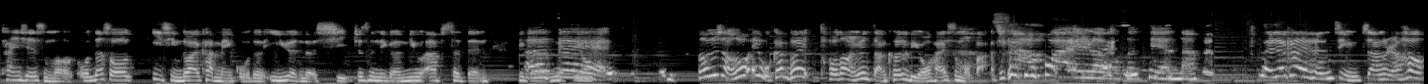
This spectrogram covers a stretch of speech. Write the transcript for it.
看一些什么。我那时候疫情都在看美国的医院的戏，就是那个 New Amsterdam 那个没有，然后就想说，哎，我该不会头脑里面长颗瘤还是什么吧？吓坏了，我的天哪！对，就开始很紧张。然后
